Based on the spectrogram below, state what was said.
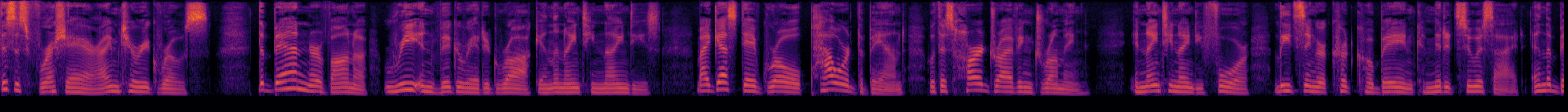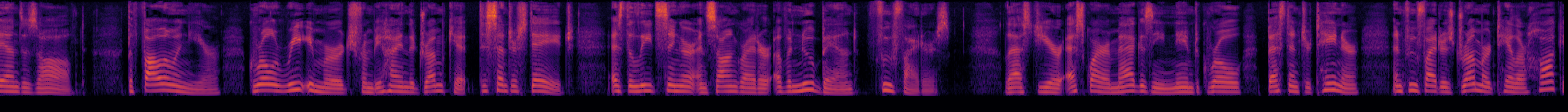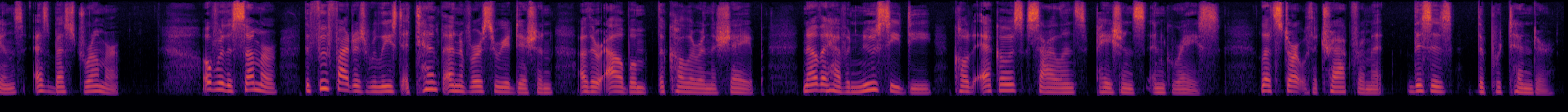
This is Fresh Air. I'm Terry Gross. The band Nirvana reinvigorated rock in the 1990s. My guest Dave Grohl powered the band with his hard driving drumming. In 1994, lead singer Kurt Cobain committed suicide and the band dissolved. The following year, Grohl re emerged from behind the drum kit to center stage as the lead singer and songwriter of a new band, Foo Fighters. Last year, Esquire magazine named Grohl Best Entertainer and Foo Fighters drummer Taylor Hawkins as Best Drummer. Over the summer, the Foo Fighters released a 10th anniversary edition of their album The Color and the Shape. Now they have a new CD called Echoes, Silence, Patience, and Grace. Let's start with a track from it. This is The Pretender.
